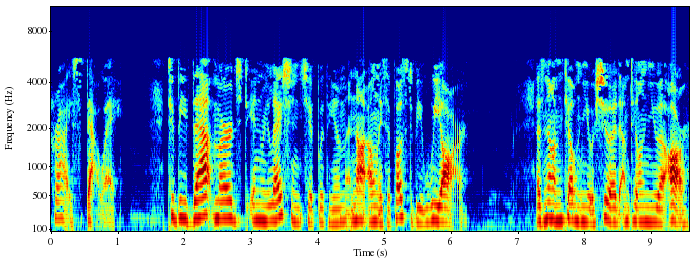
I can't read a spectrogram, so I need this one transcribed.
Christ that way to be that merged in relationship with Him, and not only supposed to be, we are. As now I'm telling you a should, I'm telling you a are.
